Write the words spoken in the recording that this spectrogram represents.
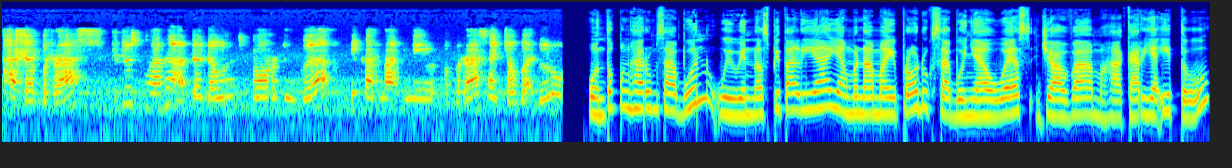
ada beras, itu sebenarnya ada daun telur juga, tapi karena ini beras saya coba dulu. Untuk pengharum sabun, Wiwin Nospitalia yang menamai produk sabunnya West Java Mahakarya itu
